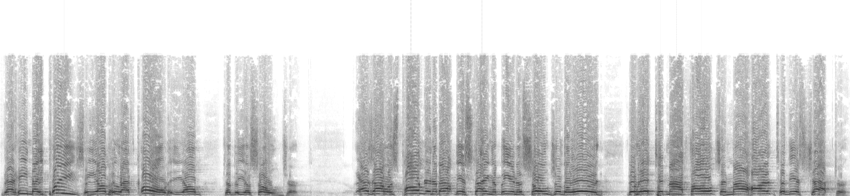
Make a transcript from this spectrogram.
that he may please him who hath called him to be a soldier. As I was pondering about this thing of being a soldier, the Lord directed my thoughts and my heart to this chapter,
